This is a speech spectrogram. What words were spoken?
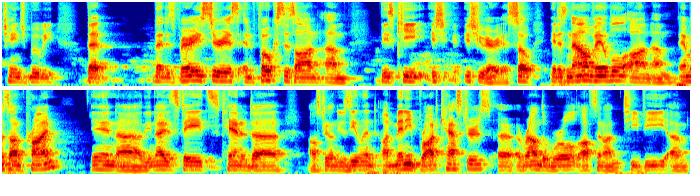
change movie that that is very serious and focuses on um, these key issue, issue areas. So it is now available on um, Amazon Prime in uh, the United States, Canada, Australia, New Zealand, on many broadcasters uh, around the world, often on TV um,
